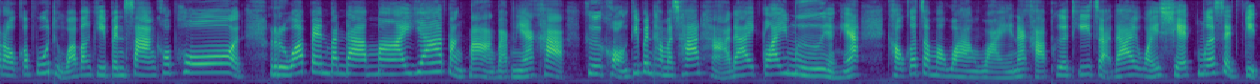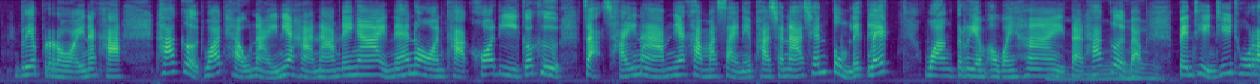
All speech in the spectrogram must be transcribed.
เราก็พูดถึงว่าบางทีเป็นซางข้าวโพด หรือว่าเป็นบรรดาไม้หญ้าต่างๆ แบบนี้ค่ะ คือของที่เป็นธรรมชาติหาได้ใกล้มืออย่างเงี้ยเขาก็จะมาวางไว้นะคะ เพื่อที่จะได้ไว้เช็ด เมื่อเสร็จกิจเรียบร้อยนะคะ ถ้าเกิดว่าแถวไหนเนี่ยหาน้ำได้ง่าย แน่นอนค่ะ ข้อดีก็คือจะใช้น้ำเนี่ยค่ะมาใส่ในภาชนะเช่นตุ่มเล็ก ๆ วางเตรียมเอาไว้ให้ แต่ถ้าเกิดแบบเป็นถิ่นที่ทุร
